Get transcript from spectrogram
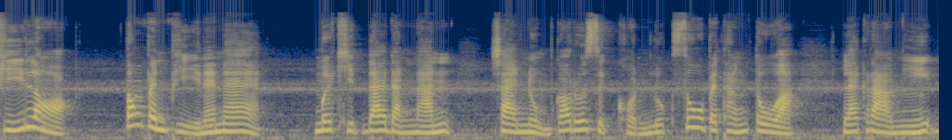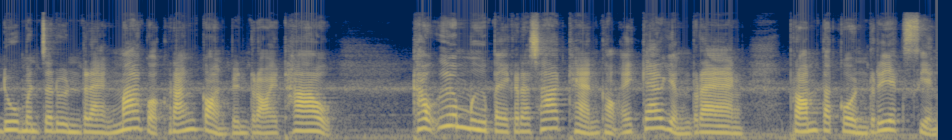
ผีหลอก ต้องเป็นผีแน่ๆ เมื่อคิดได้ดังนั้น ชายหนุ่มก็รู้สึกขนลุกสู้ไปทั้งตัว และคราวนี้ดูมันจะรุนแรงมากกว่าครั้งก่อนเป็นร้อยเท่า เขาเอื้อมมือไปกระชากแขนของไอ้แก้วอย่างแรง พร้อมตะโกนเรียกเสียง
